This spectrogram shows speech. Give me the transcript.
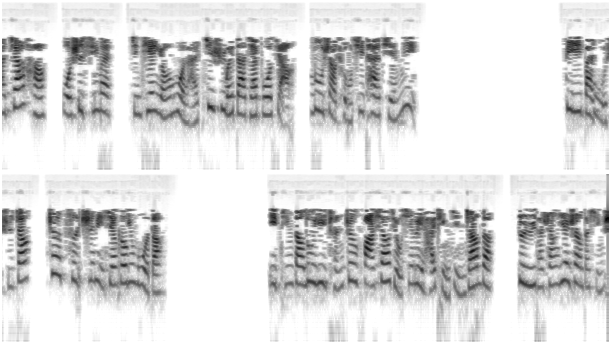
大家好，我是西妹，今天由我来继续为大家播讲《陆少宠妻太甜蜜》第一百五十章。这次是你先勾引我的。一听到陆亦辰这话，萧九心里还挺紧张的。对于他商业上的行事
